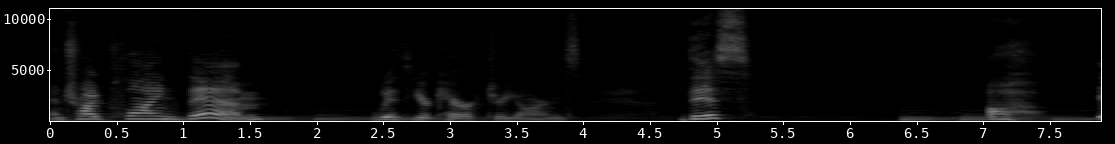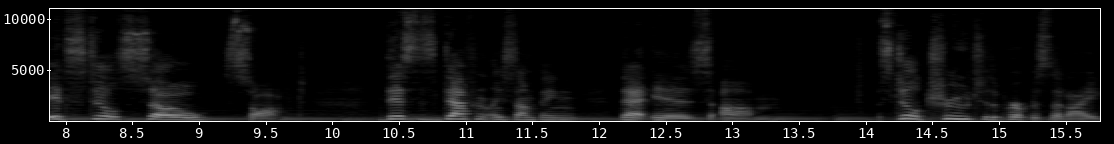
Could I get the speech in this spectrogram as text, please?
and try plying them with your character yarns. This, oh, it's still so soft. this is definitely something that is um, still true to the purpose that I,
